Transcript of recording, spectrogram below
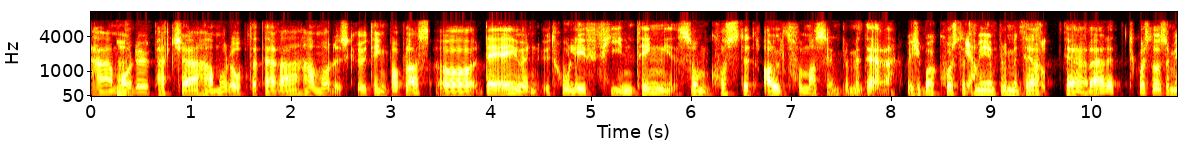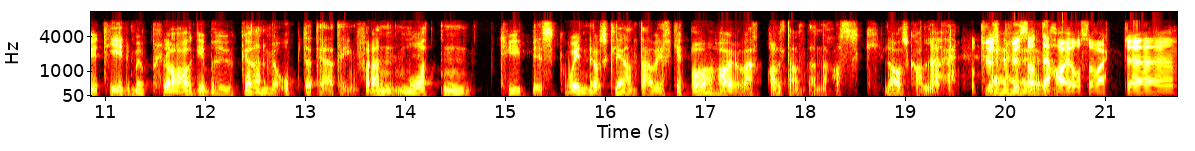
Her må du patche, her må du oppdatere, her må du skru ting på plass. Og det er jo en utrolig fin ting som kostet altfor masse å implementere. Og ikke bare kostet ja. mye å implementere det, det kostet også mye tid med å plage brukerne med å oppdatere ting. For den måten typisk Windows-klienter har virket på, har jo vært alt annet enn rask. La oss kalle det. Ja, pluss, plus at det har jo også vært uh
